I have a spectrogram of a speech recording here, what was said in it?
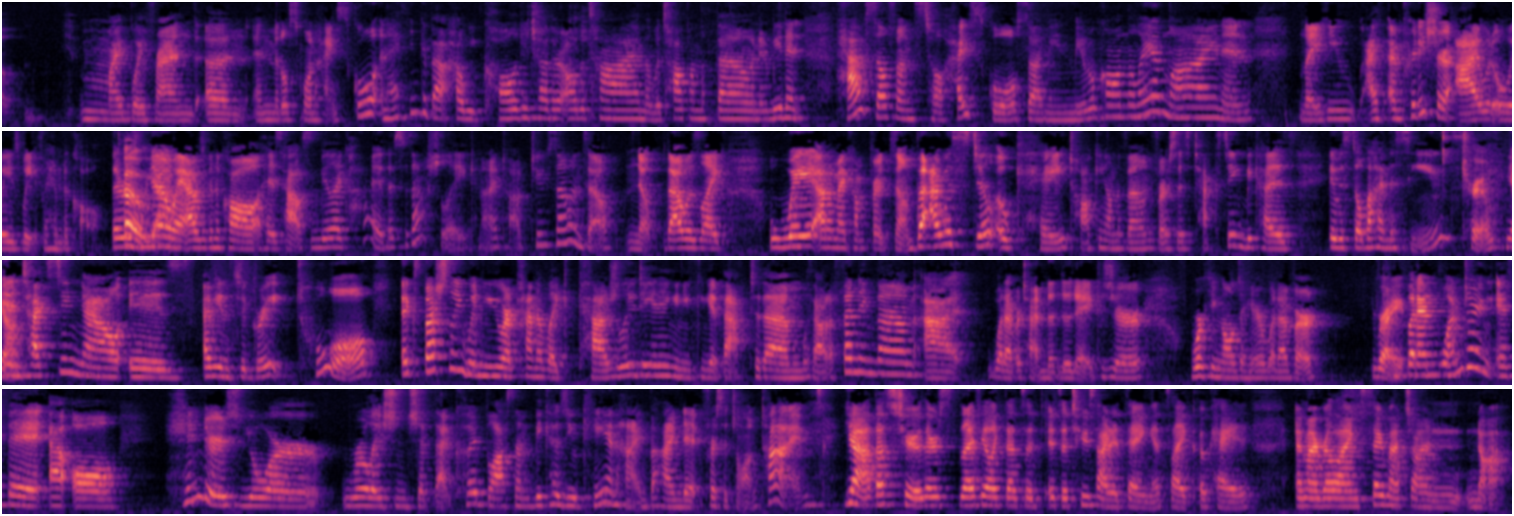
my boyfriend in, in middle school and high school, and I think about how we called each other all the time and would talk on the phone, and we didn't have cell phones till high school. So I mean, we would call on the landline and like he, I, am pretty sure I would always wait for him to call. There was oh, no yeah. way I was gonna call his house and be like, "Hi, this is Ashley. Can I talk to so and so?" No, that was like way out of my comfort zone. But I was still okay talking on the phone versus texting because it was still behind the scenes. True. Yeah. And texting now is, I mean, it's a great tool, especially when you are kind of like casually dating and you can get back to them without offending them at whatever time of the day because you're working all day or whatever. Right. But I'm wondering if it at all hinders your relationship that could blossom because you can hide behind it for such a long time. Yeah, that's true. There's I feel like that's a it's a two-sided thing. It's like, okay, am I relying so much on not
